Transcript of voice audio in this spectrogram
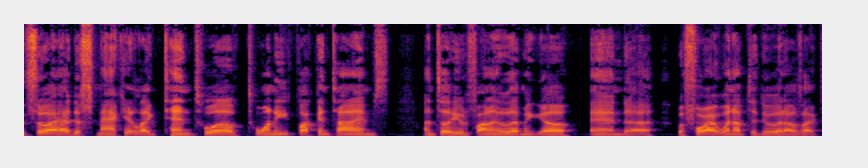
so I had to smack it like 10, 12, 20 fucking times until he would finally let me go. And uh before I went up to do it, I was like,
